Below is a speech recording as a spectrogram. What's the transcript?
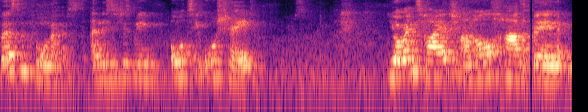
First and foremost, and this is just me, all tea or shade, your entire channel has been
